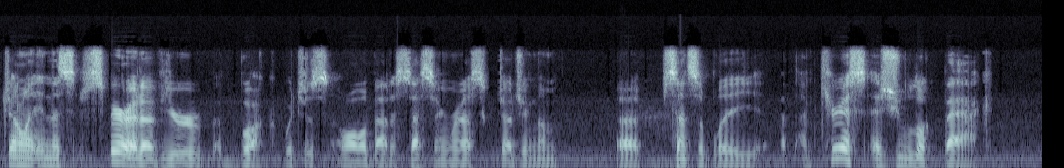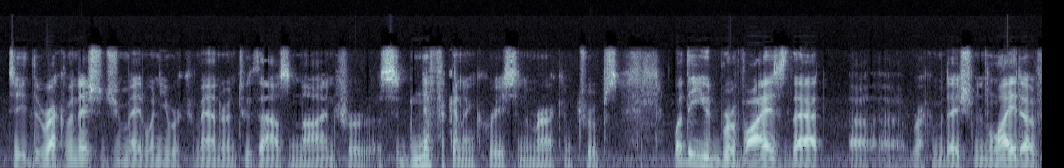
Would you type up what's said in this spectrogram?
gentlemen, in the spirit of your book, which is all about assessing risk, judging them uh, sensibly, I'm curious as you look back to the recommendations you made when you were commander in 2009 for a significant increase in American troops, whether you'd revise that uh, recommendation in light of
